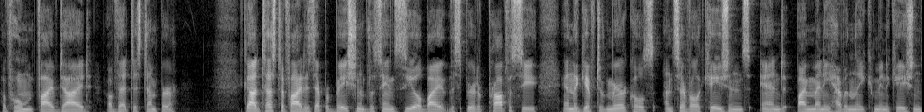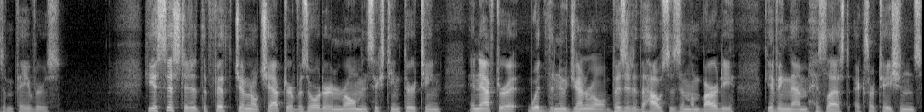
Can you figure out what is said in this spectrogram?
of whom five died of that distemper. God testified his approbation of the saint's zeal by the spirit of prophecy and the gift of miracles on several occasions and by many heavenly communications and favors. He assisted at the fifth general chapter of his order in Rome in 1613, and after it, with the new general, visited the houses in Lombardy, giving them his last exhortations,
